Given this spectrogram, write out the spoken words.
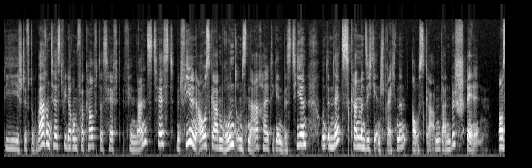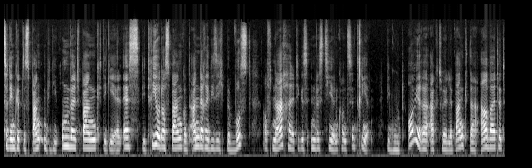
Die Stiftung Warentest wiederum verkauft das Heft Finanztest mit vielen Ausgaben rund ums nachhaltige Investieren und im Netz kann man sich die entsprechenden Ausgaben dann bestellen. Außerdem gibt es Banken wie die Umweltbank, die GLS, die Triodos Bank und andere, die sich bewusst auf nachhaltiges Investieren konzentrieren. Wie gut eure aktuelle Bank da arbeitet,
